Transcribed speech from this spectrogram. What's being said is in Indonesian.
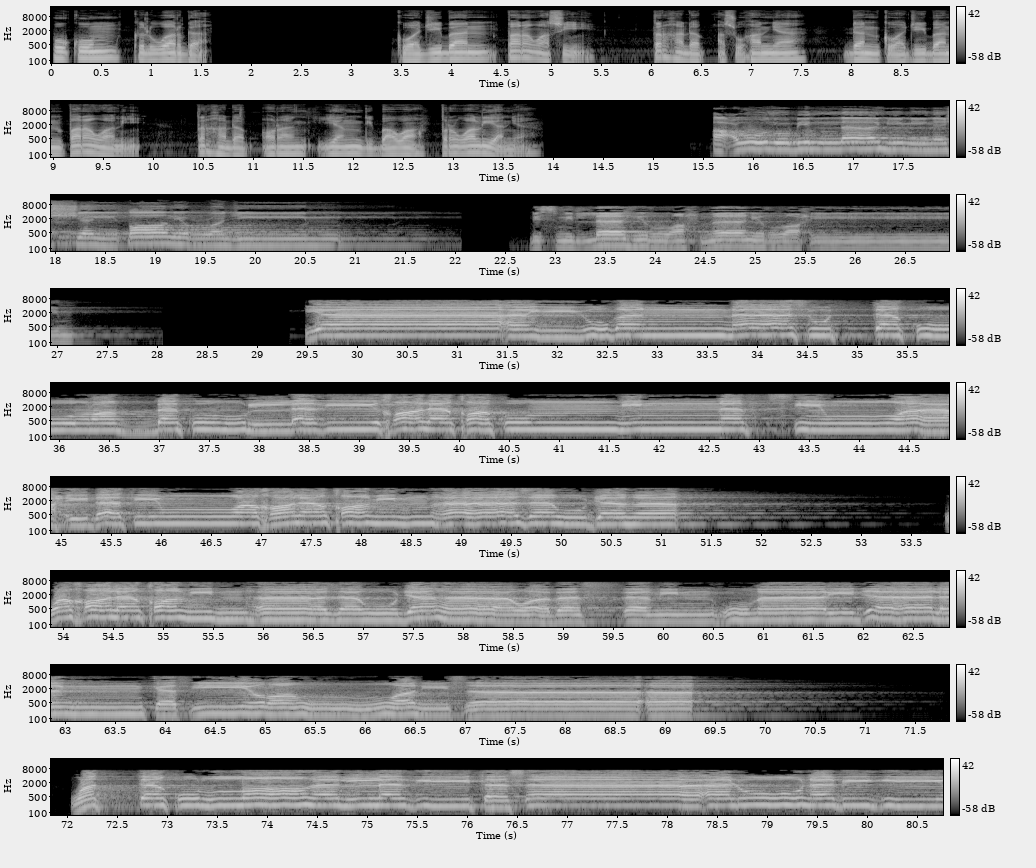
Hukum keluarga Kewajiban para wasi terhadap asuhannya dan kewajiban para wali terhadap orang yang di bawah perwaliannya. A'udzu billahi minasy syaithanir rajim. Bismillahirrahmanirrahim. يا أيها الناس اتقوا ربكم الذي خلقكم من نفس واحدة وخلق منها زوجها زوجها وبث منهما رجالا كثيرا ونساء. واتقوا الله الذي تساءلون به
